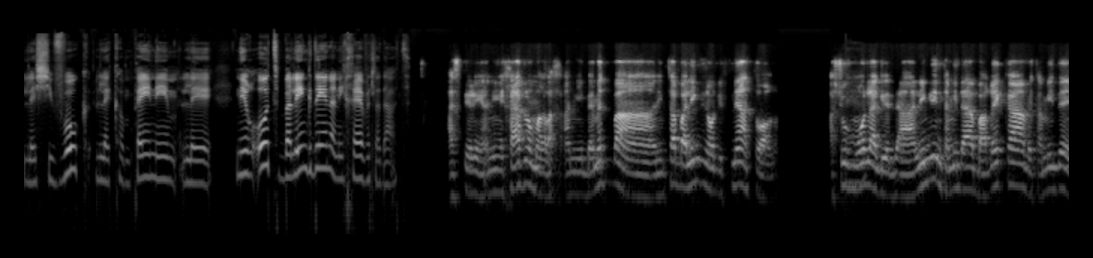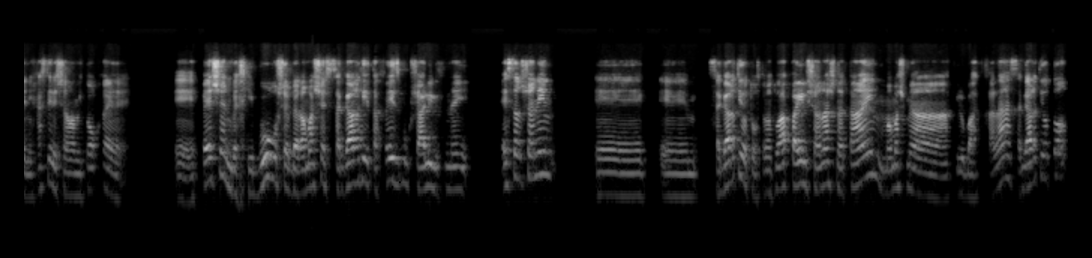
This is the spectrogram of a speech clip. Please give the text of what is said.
לשיווק, לקמפיינים, לנראות בלינקדין? אני חייבת לדעת. אז תראי, אני חייב לומר לך, אני באמת ב... נמצא בלינקדין עוד לפני התואר. חשוב כן. מאוד להגיד הלינקדין תמיד היה ברקע, ותמיד אה, נכנסתי לשם מתוך פשן אה, אה, וחיבור שברמה שסגרתי את הפייסבוק שהיה לי לפני עשר שנים, אה, אה, סגרתי אותו, זאת אומרת הוא היה פעיל שנה, שנתיים, ממש מה, כאילו בהתחלה, סגרתי אותו,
